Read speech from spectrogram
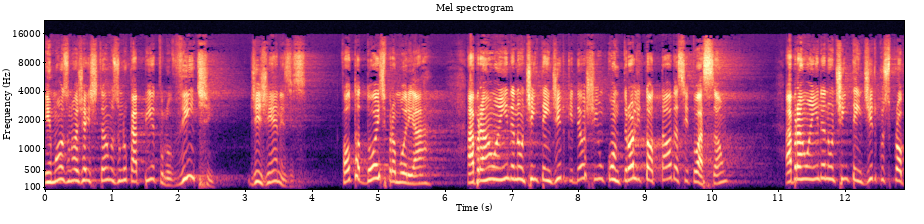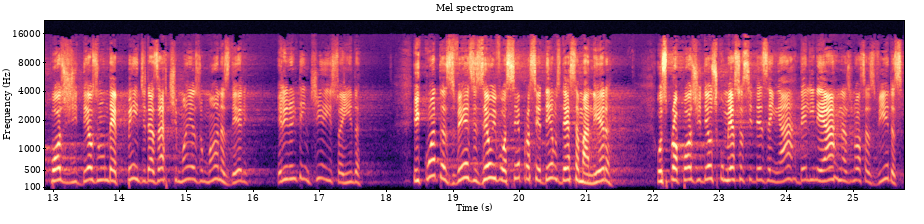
Irmãos, nós já estamos no capítulo 20 de Gênesis. Falta dois para Moriá. Abraão ainda não tinha entendido que Deus tinha um controle total da situação. Abraão ainda não tinha entendido que os propósitos de Deus não dependem das artimanhas humanas dele. Ele não entendia isso ainda. E quantas vezes eu e você procedemos dessa maneira? Os propósitos de Deus começam a se desenhar, delinear nas nossas vidas,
